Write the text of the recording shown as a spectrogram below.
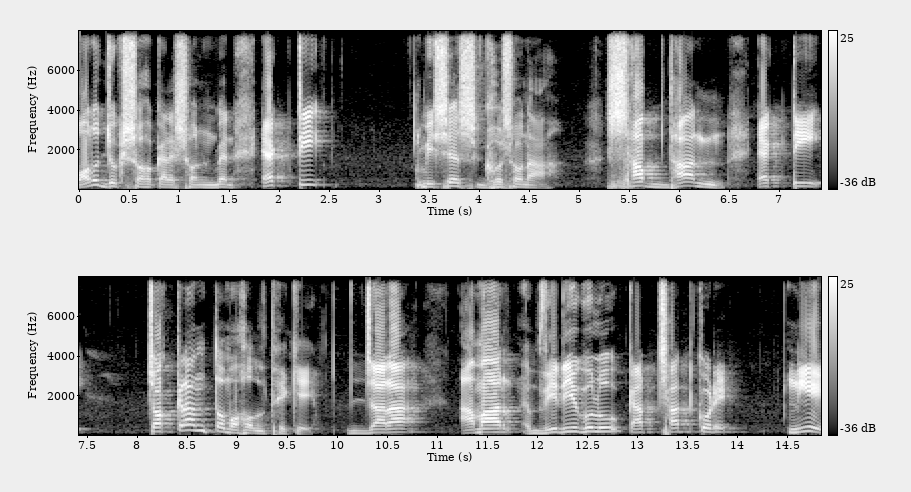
মনোযোগ সহকারে শুনবেন। একটি বিশেষ ঘোষণা, সাবধান একটি চক্রান্ত মহল থেকে। যারা আমার ভিডিওগুলো কাটছাট করে নিয়ে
